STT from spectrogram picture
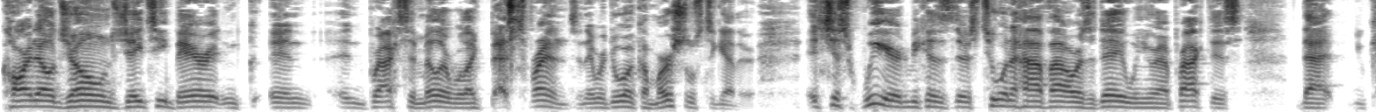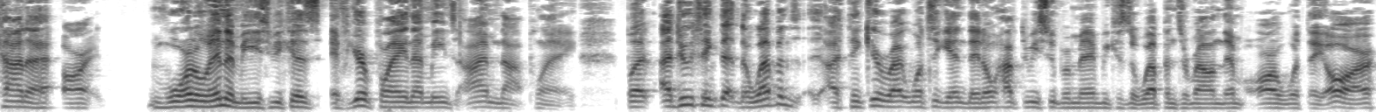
Cardale Jones, JT Barrett, and, and, and Braxton Miller were like best friends and they were doing commercials together. It's just weird because there's two and a half hours a day when you're at practice that you kind of are mortal enemies because if you're playing, that means I'm not playing. But I do think that the weapons, I think you're right. Once again, they don't have to be Superman because the weapons around them are what they are.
